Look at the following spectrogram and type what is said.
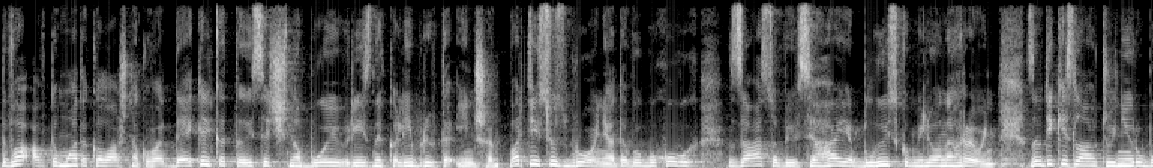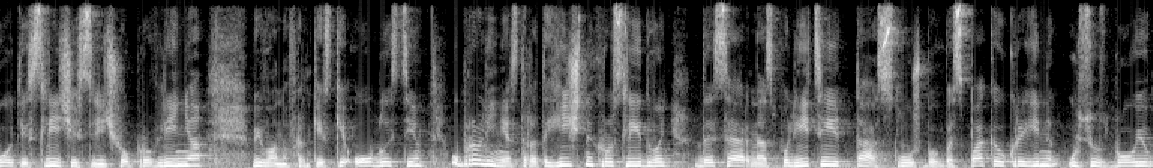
2 автомати Калашникова, декілька тисяч набоїв різних калібрів та інше. Вартість озброєння та вибухових засобів сягає близько мільйона гривень. Завдяки злагодженій роботі слідчі слідчого управління в Івано-Франківській області, управління стратегічних розслідувань, ДСР Нацполіції та Служби безпеки України усю зброю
